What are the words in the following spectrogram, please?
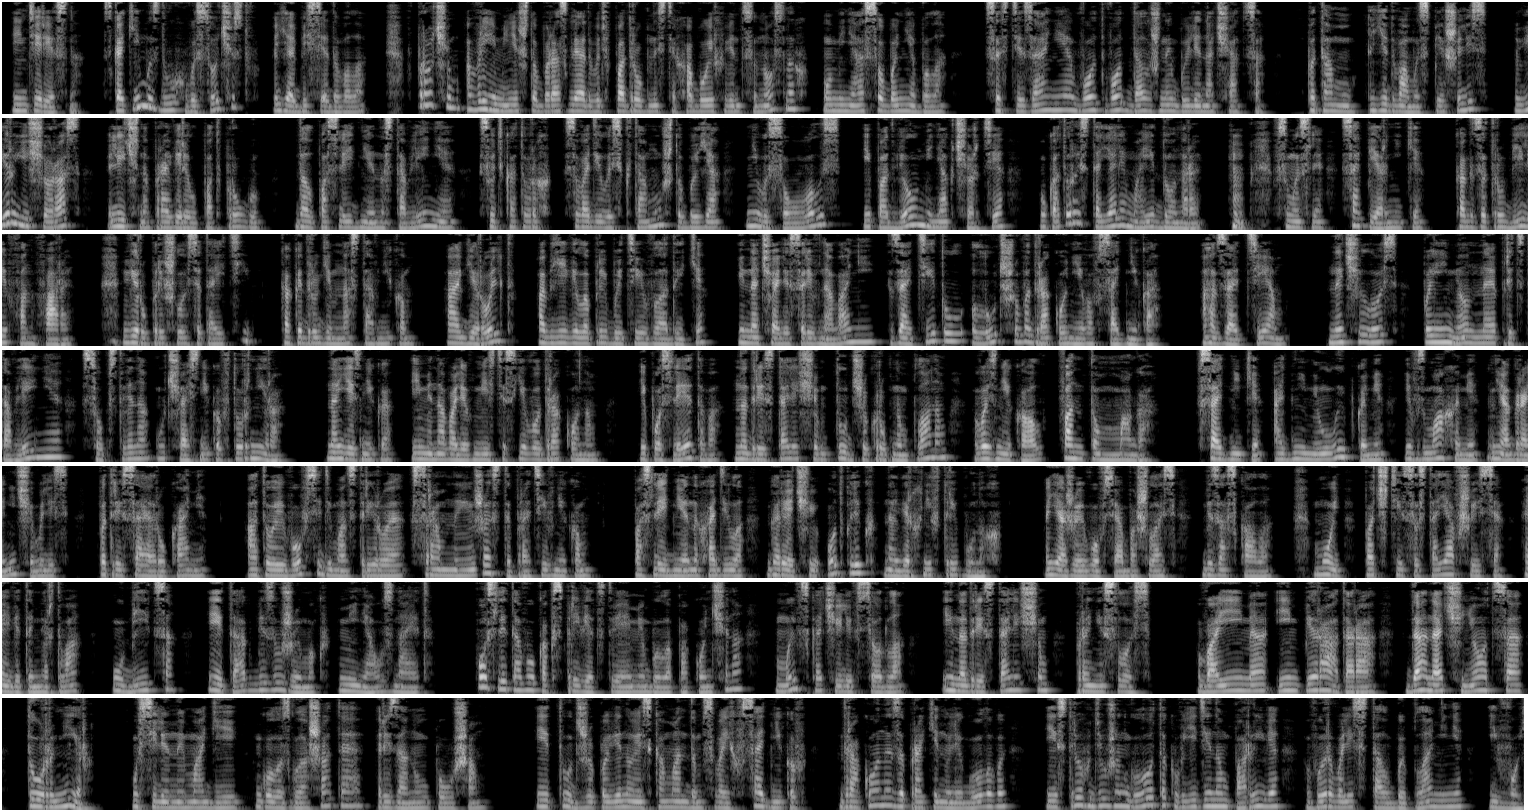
Интересно, с каким из двух высочеств я беседовала? Впрочем, времени, чтобы разглядывать в подробностях обоих венценосных, у меня особо не было. Состязания вот-вот должны были начаться. Потому, едва мы спешились, Вир еще раз лично проверил подпругу, дал последние наставления, суть которых сводилась к тому, чтобы я не высовывалась и подвел меня к черте, у которой стояли мои доноры. Хм, в смысле, соперники, как затрубили фанфары. Веру пришлось отойти, как и другим наставникам, а Герольд объявил о прибытии владыки и начале соревнований за титул лучшего драконьего всадника. А затем началось поименное представление, собственно, участников турнира. Наездника именовали вместе с его драконом, и после этого над ресталищем тут же крупным планом возникал фантом мага. Всадники одними улыбками и взмахами не ограничивались, потрясая руками, а то и вовсе демонстрируя срамные жесты противникам. Последнее находило горячий отклик на верхних трибунах. Я же и вовсе обошлась без оскала. Мой почти состоявшийся Эвита мертва, убийца, и так без ужимок меня узнает. После того, как с приветствиями было покончено, мы вскочили в седло, и над ресталищем пронеслось. «Во имя императора! Да начнется турнир!» Усиленный магией голос глашатая резанул по ушам. И тут же, повинуясь командам своих всадников, драконы запрокинули головы, и из трех дюжин глоток в едином порыве вырвались столбы пламени и вой.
